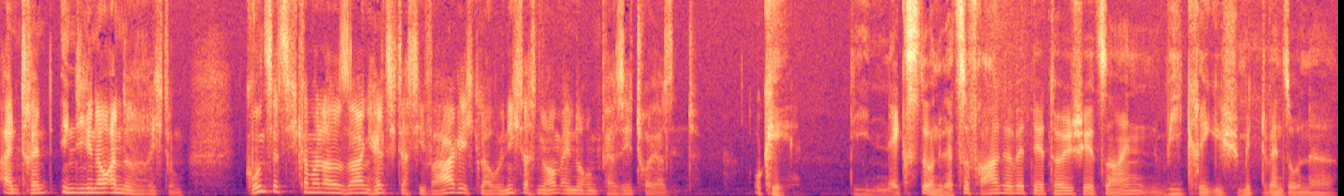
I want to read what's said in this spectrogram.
Ein Trend in die genau andere Richtung. Grundsätzlich kann man also sagen, hält sich das die Waage. Ich glaube nicht, dass Normänderungen per se teuer sind. Okay. Die nächste und letzte Frage wird natürlich jetzt sein, wie kriege ich mit, wenn so eine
